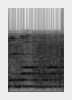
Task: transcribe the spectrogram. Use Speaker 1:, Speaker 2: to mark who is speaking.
Speaker 1: Clément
